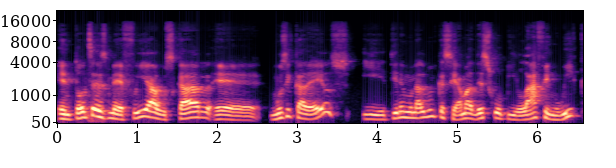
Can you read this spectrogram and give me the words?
Entonces me fui a buscar eh, música de ellos y tienen un álbum que se llama This Will Be Laughing Week.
